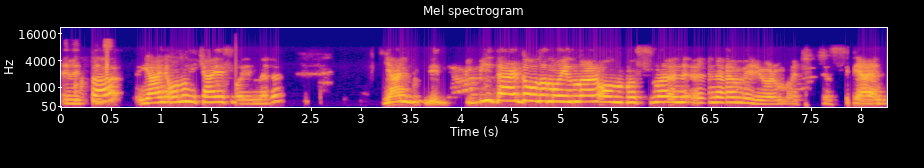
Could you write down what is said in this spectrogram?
Evet. da yani onun hikayesi oyunları. Yani bir, derdi olan oyunlar olmasına öne- önem veriyorum açıkçası. Yani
